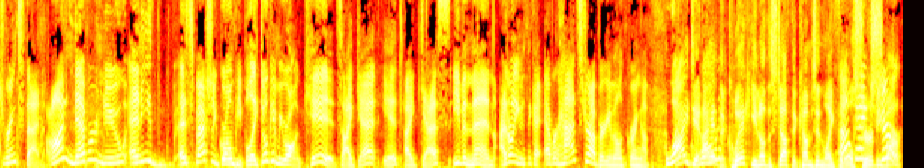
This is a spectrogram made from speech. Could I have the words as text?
drinks that? I never knew any, especially grown people. Like, don't get me wrong, kids. I get it. I guess. Even then, I don't even think I ever had strawberry milk growing up. What I did. I had the Quik, you know, the stuff that comes in like the little syrupy sure. bar.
